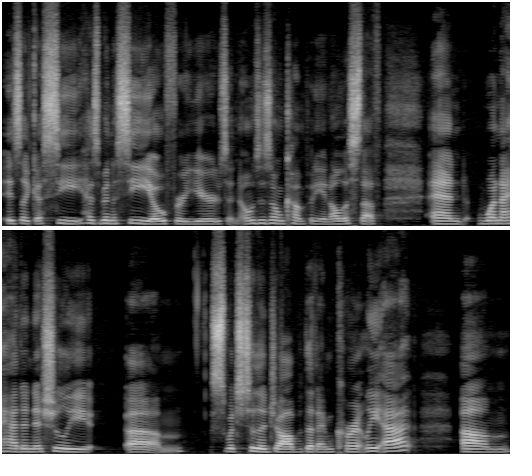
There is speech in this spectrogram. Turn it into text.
is like a C has been a CEO for years and owns his own company and all this stuff. And when I had initially um, switched to the job that I'm currently at, um,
